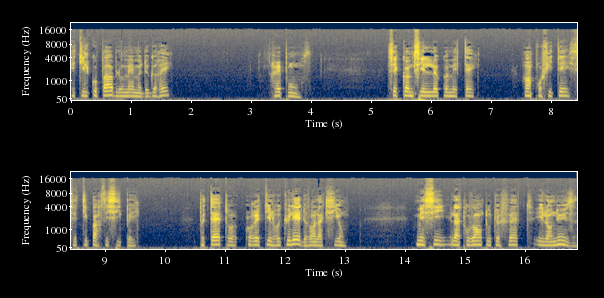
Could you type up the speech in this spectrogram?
est-il coupable au même degré? Réponse. C'est comme s'il le commettait. En profiter, c'est y participer. Peut-être aurait-il reculé devant l'action. Mais si, la trouvant toute faite, il en use,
